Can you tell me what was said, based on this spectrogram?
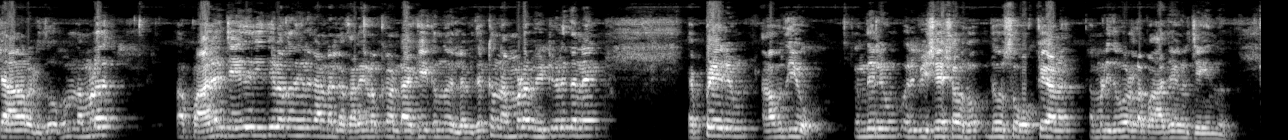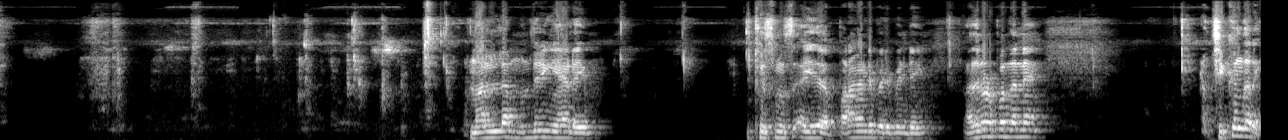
ചാറെടുത്തു അപ്പം നമ്മൾ പാചകം ചെയ്ത രീതിയിലൊക്കെ നിങ്ങൾ കണ്ടല്ലോ. കറികളൊക്കെ ഉണ്ടാക്കിയേക്കുന്നതല്ലോ ഇതൊക്കെ നമ്മുടെ വീട്ടുകളിൽ തന്നെ എപ്പോഴും അവധിയോ എന്തെങ്കിലും ഒരു വിശേഷ ദിവസമോ ഒക്കെയാണ് നമ്മൾ ഇതുപോലുള്ള പാചകങ്ങൾ ചെയ്യുന്നത്. നല്ല മുന്തിരിങ്ങയുടെയും ക്രിസ്മസ് ഇത് പറങ്ങണ്ടി പരിപ്പിന്റെയും അതിനോടൊപ്പം തന്നെ ചിക്കൻ കറി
